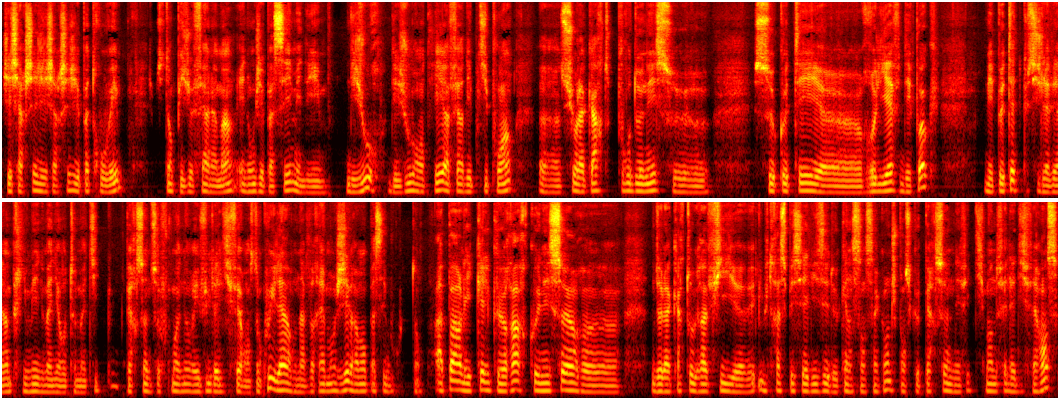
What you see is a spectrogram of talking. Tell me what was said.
J'ai cherché, j'ai cherché, j'ai pas trouvé. Je me dis, tant pis, je fais à la main. Et donc j'ai passé mais des, des jours, des jours entiers à faire des petits points euh, sur la carte pour donner ce, ce côté euh, relief d'époque. Mais peut-être que si je l'avais imprimé de manière automatique, personne sauf moi n'aurait vu la différence. Donc oui, là, on a vraiment, j'ai vraiment passé beaucoup de temps. À part les quelques rares connaisseurs euh, de la cartographie ultra spécialisée de 1550, je pense que personne effectivement ne fait la différence.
